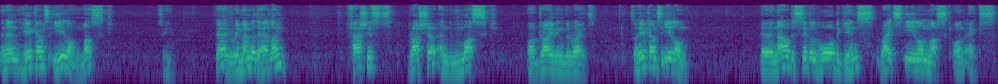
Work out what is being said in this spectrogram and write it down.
And then here comes Elon Musk. See? Yeah, you remember the headline? Fascists, Russia and Musk are driving the riots. So here comes Elon uh, now the civil war begins, writes Elon Musk on X.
